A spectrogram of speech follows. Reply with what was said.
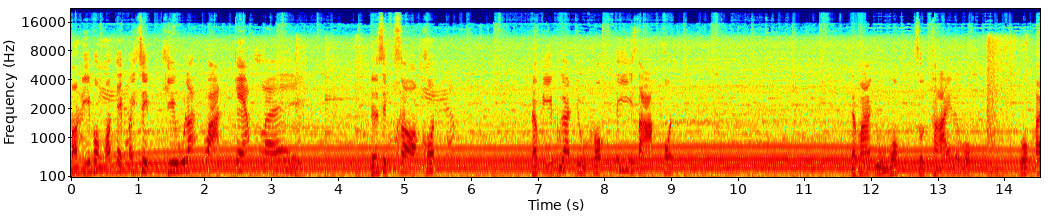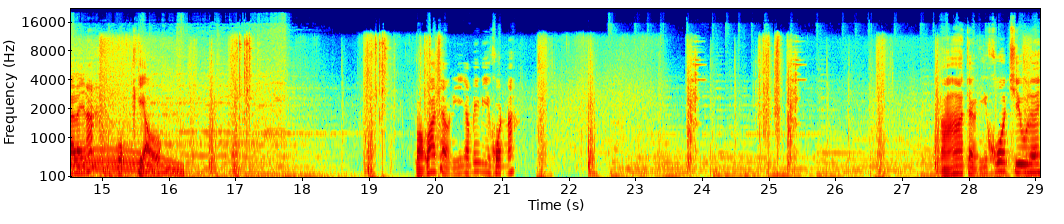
ตอนนี้ผมก็เก็บไปสิบคิวละหวานแก๊บเลยเดือนสิบสองคน แล้วมีเพื่อนอยู่ครบตี้สามคน จะมาอยู่วงสุดท้ายเลยวงวงอะไรนะ วงเขียว หวังว่าแถวนี้จะไม่มีคนนะ อ่าแถวนี้โคตรชิลเลย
